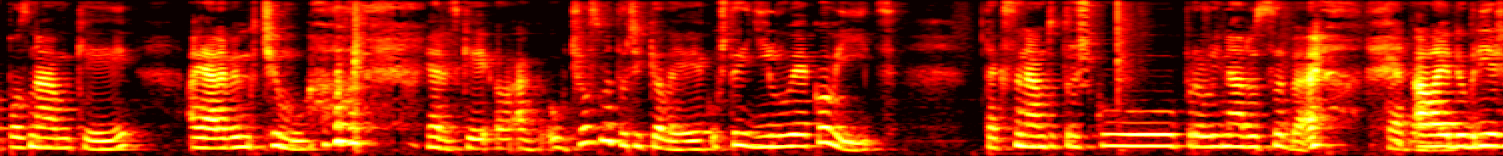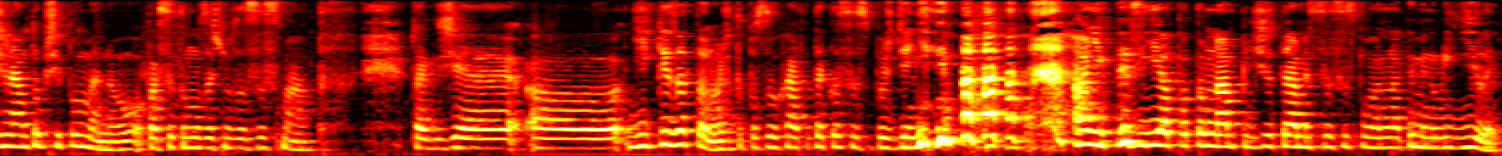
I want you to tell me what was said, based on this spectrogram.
poznámky a já nevím k čemu. já vždycky, uh, a u čeho jsme to říkali, jak už těch dílů je jako víc, tak se nám to trošku prolíná do sebe. Je Ale je dobrý, že nám to připomenou a pak se tomu začnu zase smát. Takže uh, díky za to, no, že to posloucháte takhle se spožděním. a někteří a potom nám píšete a my se se vzpomenu na ty minulý díly.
